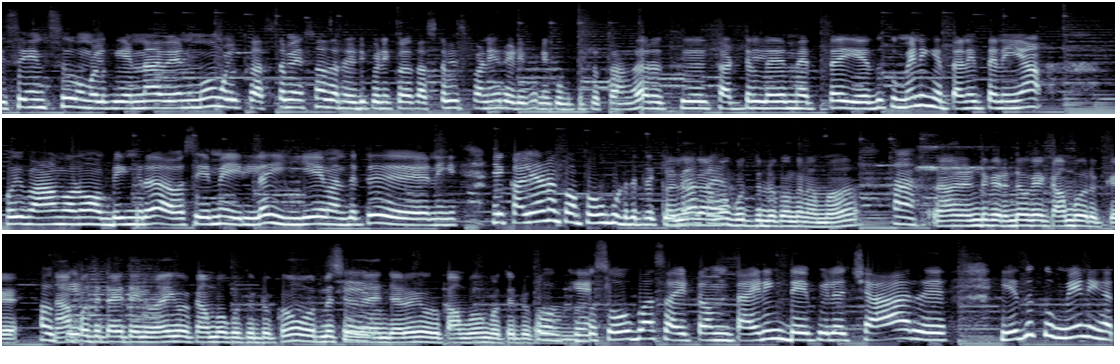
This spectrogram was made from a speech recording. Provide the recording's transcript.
டிசைன்ஸு உங்களுக்கு என்ன வேணுமோ உங்களுக்கு கஸ்டமைஸும் அதை ரெடி பண்ணி கஸ்டமைஸ் பண்ணி ரெடி பண்ணி கொடுத்துட்ருக்காங்க இருக்குது கட்டில் மெத்தை எதுக்குமே நீங்கள் தனித்தனியாக போய் வாங்கணும் அப்படிங்கிற அவசியமே இல்லை. இங்கேயே வந்துட்டு நீங்க கல்யாண இருக்கீங்களா கல்யாணமா கொடுத்துட்டு இருக்கோங்க நம்ம. ரெண்டுக்கு ரெண்டு வகை காம்போ இருக்கு. நாற்பத்தெட்டாயிரத்தி ஐநூறு ரூபாய்க்கு ஒரு காம்போ கொடுத்துட்டு இருக்கோம் ஒரு லட்சம் அஞ்சாயிரம் ரூபாய்க்கு ஒரு காம்போவும் கொடுத்துட்டு இருக்கோம் okay sofas item dining table chair எதுக்குமே நீங்க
